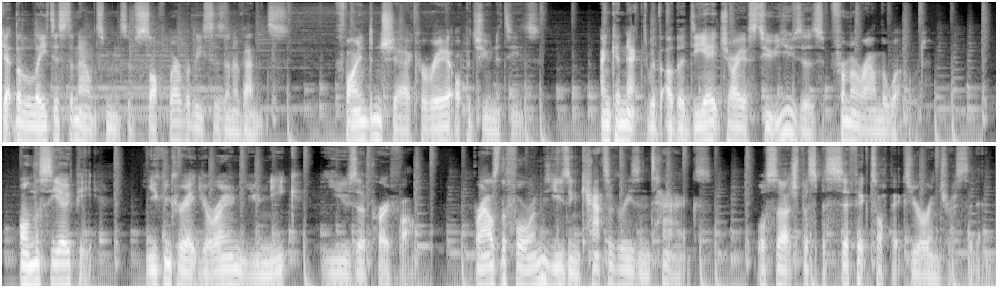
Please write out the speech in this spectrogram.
get the latest announcements of software releases and events, find and share career opportunities, and connect with other DHIS2 users from around the world. On the COP, you can create your own unique user profile. Browse the forums using categories and tags, or search for specific topics you're interested in.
